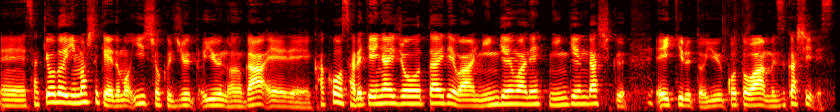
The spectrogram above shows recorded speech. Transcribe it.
えー、先ほど言いましたけれども、衣食住というのが、えー、確保されていない状態では人間はね、人間らしく生きるということは難しいです。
